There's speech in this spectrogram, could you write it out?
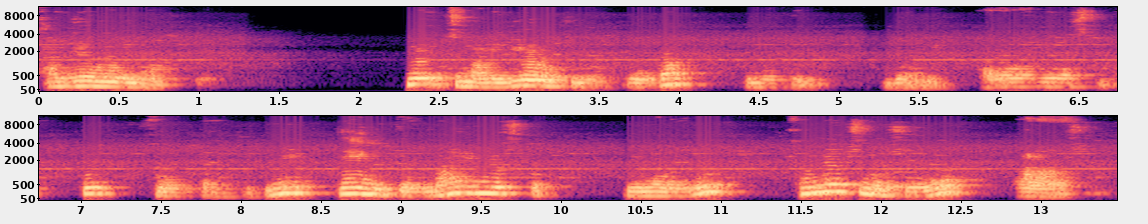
過剰になる。で、つまり、陽気の方が表にように現れやすくなって、相対的に陰とマイナスと言われる虚熱の章を表します。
